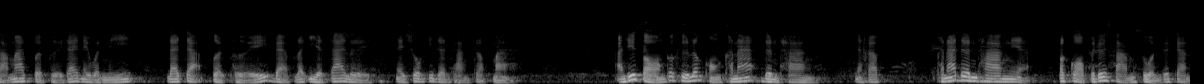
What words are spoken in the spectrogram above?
สามารถเปิดเผยได้ในวันนี้ และจะเปิดเผยแบบละเอียดได้เลยในช่วงที่เดินทางกลับมา อันที่สองก็คือเรื่องของคณะเดินทางนะครับ คณะเดินทางเนี่ยประกอบไปด้วย 3 ส่วนด้วยกัน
